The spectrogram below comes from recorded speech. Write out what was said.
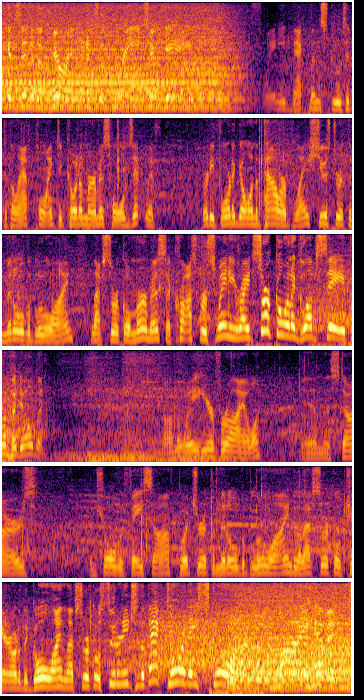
21 seconds into the period, and it's a 3 2 game. Swaney Beckman scoots it to the left point. Dakota Mermis holds it with 34 to go in the power play. Schuster at the middle of the blue line. Left circle, Mermis. Across for Swaney. Right circle and a glove save from Khudobin. On the way here for Iowa. And the Stars control the face-off. Butcher at the middle of the blue line to the left circle. Kero to the goal line. Left circle. Studenic to the back door. They score. My heavens.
